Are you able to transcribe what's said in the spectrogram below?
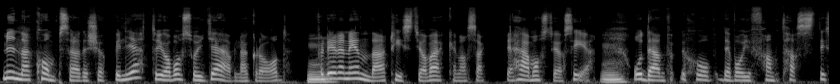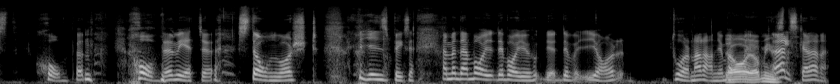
Mina kompisar hade köpt biljett och jag var så jävla glad. Mm. För det är den enda artist jag verkligen har sagt, det här måste jag se. Mm. Och den show, det var ju fantastiskt. Showen, showen vet du, stonewashed jeansbyxor. Ja, men den var ju, det var ju, det, var, jag, tårarna rann ju. Ja, jag minns. jag älskar henne.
